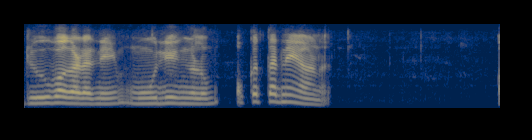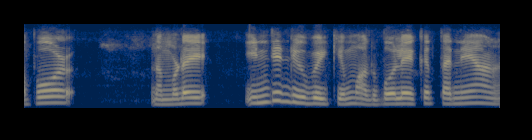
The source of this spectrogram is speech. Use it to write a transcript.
രൂപഘടനയും മൂല്യങ്ങളും ഒക്കെ തന്നെയാണ്. അപ്പോൾ നമ്മുടെ ഇന്ത്യൻ രൂപയ്ക്കും അതുപോലെയൊക്കെ തന്നെയാണ്.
